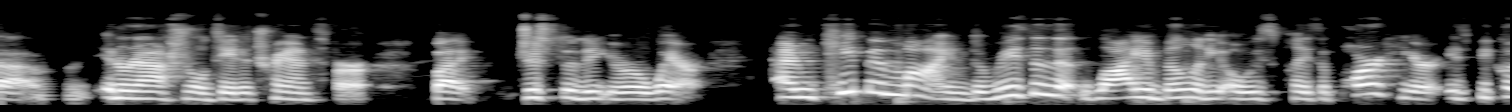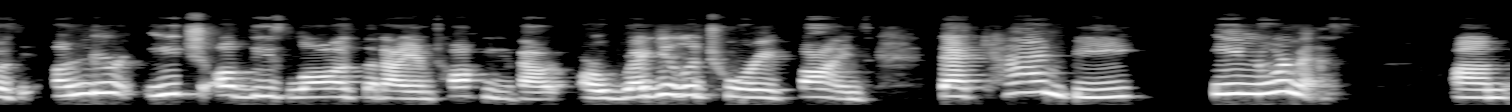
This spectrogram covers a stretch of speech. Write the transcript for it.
uh, international data transfer, but just so that you're aware. And keep in mind, the reason that liability always plays a part here is because under each of these laws that I am talking about are regulatory fines that can be enormous. Um,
